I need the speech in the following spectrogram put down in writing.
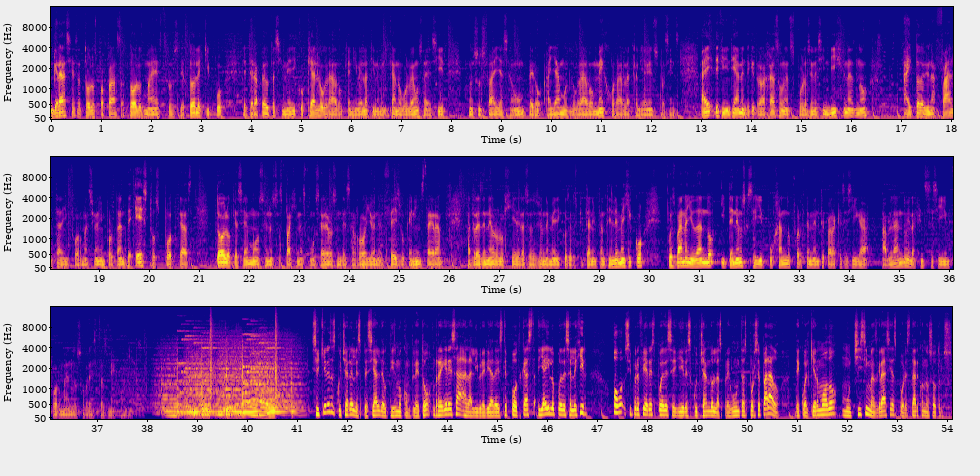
gracias a todos los papás, a todos los maestros y a todo el equipo de terapeutas y médicos que ha logrado que a nivel latinoamericano, volvemos a decir, con sus fallas aún, pero hayamos logrado mejorar la calidad de vida de sus pacientes. Hay definitivamente que trabajar sobre nuestras poblaciones indígenas, ¿no? hay todavía una falta de información importante. Estos podcasts, todo lo que hacemos en nuestras páginas como Cerebros en Desarrollo, en el Facebook, en Instagram, a través de Neurología y de la Asociación de Médicos del Hospital Infantil de México, pues van ayudando y tenemos que seguir pujando fuertemente para que se siga hablando y la gente se siga informando sobre estas mejorías. Si quieres escuchar el especial de autismo completo, regresa a la librería de este podcast y ahí lo puedes elegir. O si prefieres puedes seguir escuchando las preguntas por separado. De cualquier modo, muchísimas gracias por estar con nosotros.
